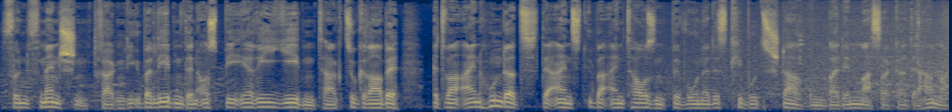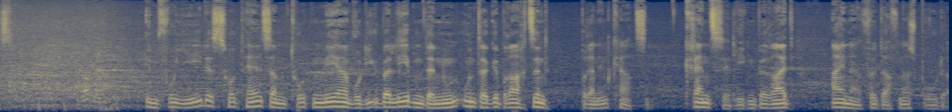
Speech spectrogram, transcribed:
Fünf Menschen tragen die Überlebenden aus Be'eri jeden Tag zu Grabe. Etwa 100 der einst über 1000 Bewohner des Kibbutz starben bei dem Massaker der Hamas. Im Foyer des Hotels am Toten Meer, wo die Überlebenden nun untergebracht sind, brennen Kerzen. Kränze liegen bereit, einer für Daphnas Bruder.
